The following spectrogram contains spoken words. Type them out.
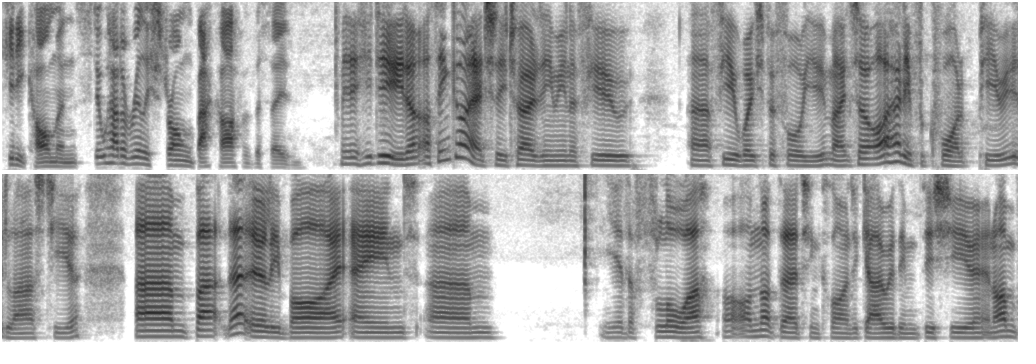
Kitty Coleman still had a really strong back half of the season. Yeah, he did. I think I actually traded him in a few a uh, few weeks before you, mate. So I had him for quite a period last year. Um, but that early bye and um, yeah, the floor. I'm not that inclined to go with him this year, and I'm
